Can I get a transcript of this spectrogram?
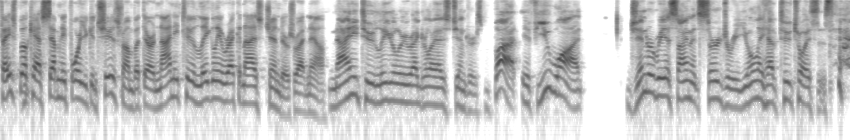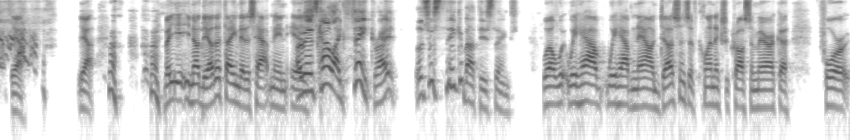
Facebook has 74 you can choose from, but there are 92 legally recognized genders right now. 92 legally recognized genders. But if you want gender reassignment surgery, you only have two choices. yeah. Yeah. but you, know, the other thing that is happening is I mean, it's kind of like think, right? Let's just think about these things. Well, we have we have now dozens of clinics across America for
